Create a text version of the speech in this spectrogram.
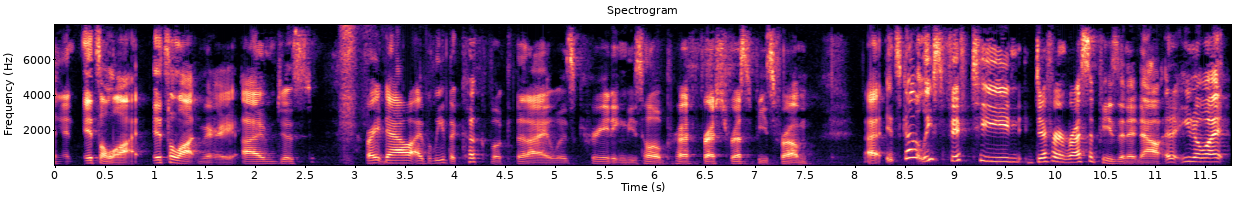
and it's a lot. It's a lot, Mary. I'm just right now. I believe the cookbook that I was creating these Hello Fresh recipes from, uh, it's got at least 15 different recipes in it now. And you know what?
